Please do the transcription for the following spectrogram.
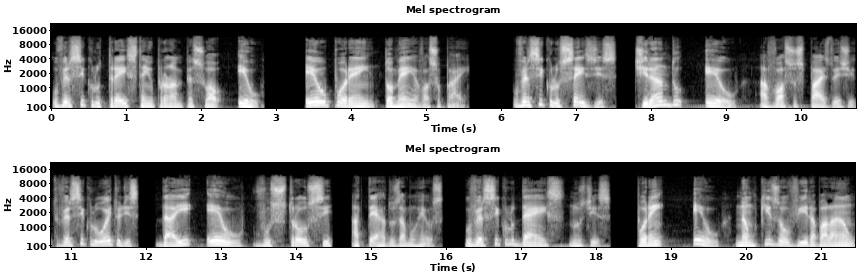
o versículo 3 tem o pronome pessoal eu. Eu, porém, tomei a vosso pai. O versículo 6 diz: tirando eu a vossos pais do Egito. Versículo 8 diz: Daí eu vos trouxe a terra dos amorreus. O versículo 10 nos diz: Porém eu não quis ouvir a Balaão,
